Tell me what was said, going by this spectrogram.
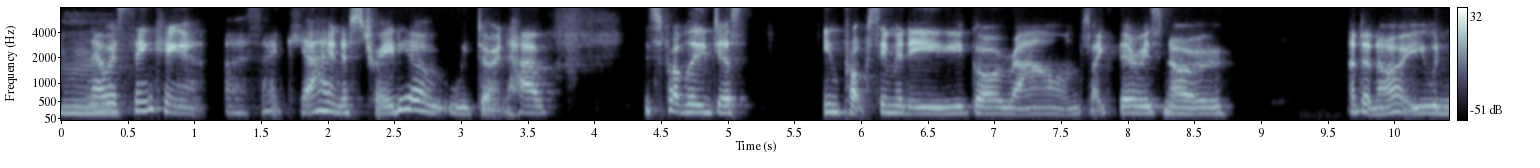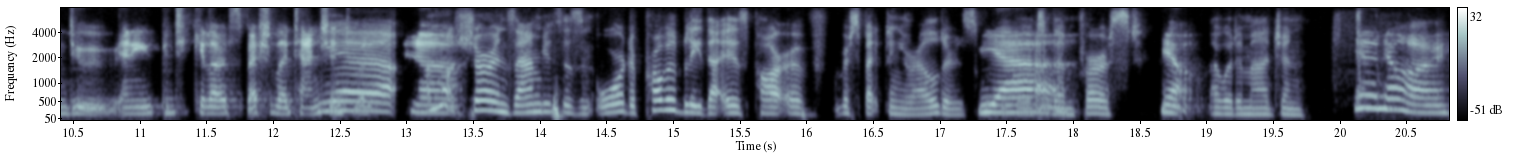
Mm. And I hmm. was thinking, I was like, yeah, in Australia, we don't have, it's probably just in proximity, you go around. Like there is no, I don't know, you wouldn't do any particular special attention yeah, to it. I'm not sure in Zambia there's an order. Probably that is part of respecting your elders. would be going Yeah. To them first, Yeah. I would imagine. Yeah, no,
